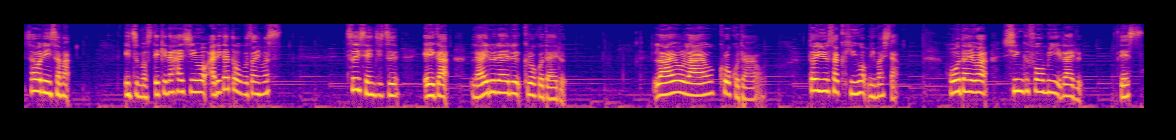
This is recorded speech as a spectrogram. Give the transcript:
サオリン様、いつも素敵な配信をありがとうございます。つい先日、映画、ライルライルクロコダイル、ライオライオクロコダイルという作品を見ました。放題は Sing for Me ライルです。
